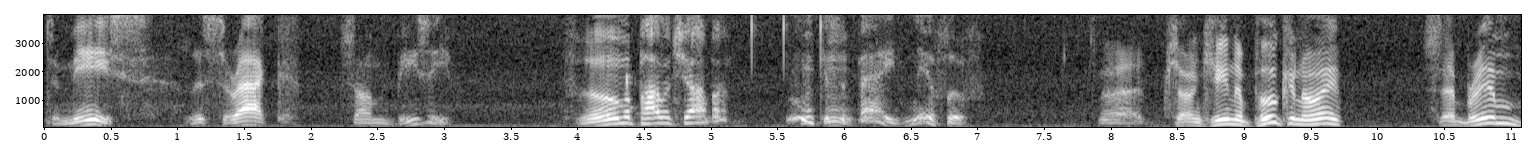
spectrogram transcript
Oh, Demise. Lissarak. Some busy. Flum Apalachaba? Kiss hmm, a hmm. bay. Neofloof. Uh, Chankina Pukanoi. Sebrim.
